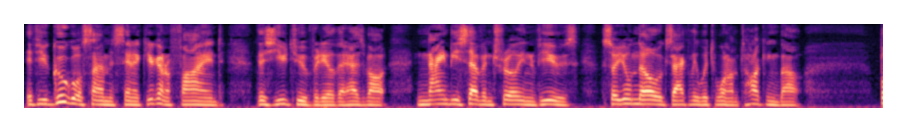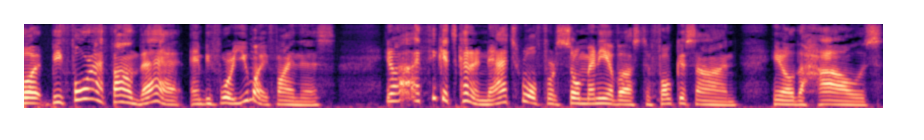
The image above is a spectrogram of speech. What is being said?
if you Google Simon Sinek, you're gonna find this YouTube video that has about 97 trillion views. So you'll know exactly which one I'm talking about. But before I found that, and before you might find this, you know, I think it's kind of natural for so many of us to focus on, you know, the hows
